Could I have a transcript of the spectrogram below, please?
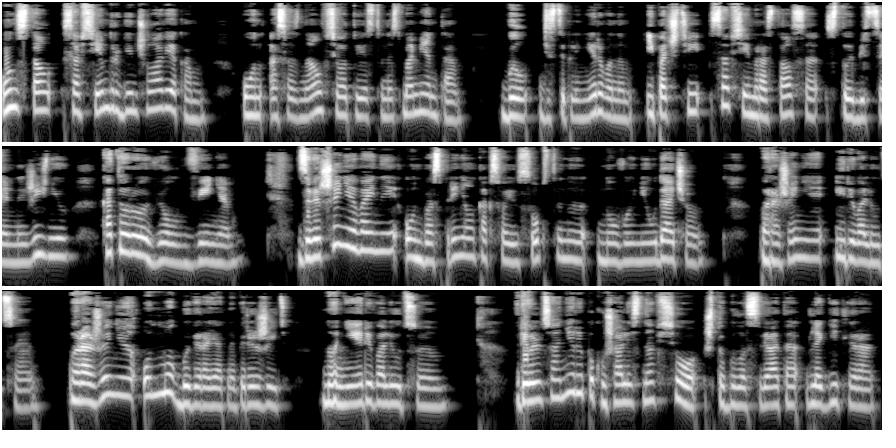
Он стал совсем другим человеком. Он осознал всю ответственность момента, был дисциплинированным и почти совсем расстался с той бесцельной жизнью, которую вел в Вене. Завершение войны он воспринял как свою собственную новую неудачу – поражение и революция. Поражение он мог бы, вероятно, пережить, но не революцию. Революционеры покушались на все, что было свято для Гитлера,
